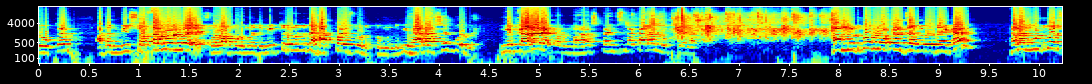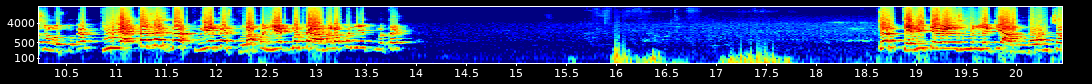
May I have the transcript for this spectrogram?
लोक आता मी स्वतः बोललोय सोलापूरमध्ये मित्र म्हणलो मी हातपाय तोडतो म्हणतो मी ह्या राष्ट्रात बोललोय. तुम्ही काढा रेकॉर्ड महाराष्ट्र टाइम्सला काढा लोकशाहीला हा मुठभर लोकांचा विरोध आहे का? ह्याला मुठभर समजतो का? तू एकटाच आहेस ना तू एकच तुला पण एक मत आहे आम्हाला पण एक मत आहे. त्यांनी त्यावेळेस म्हणलं की आमदारांचा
